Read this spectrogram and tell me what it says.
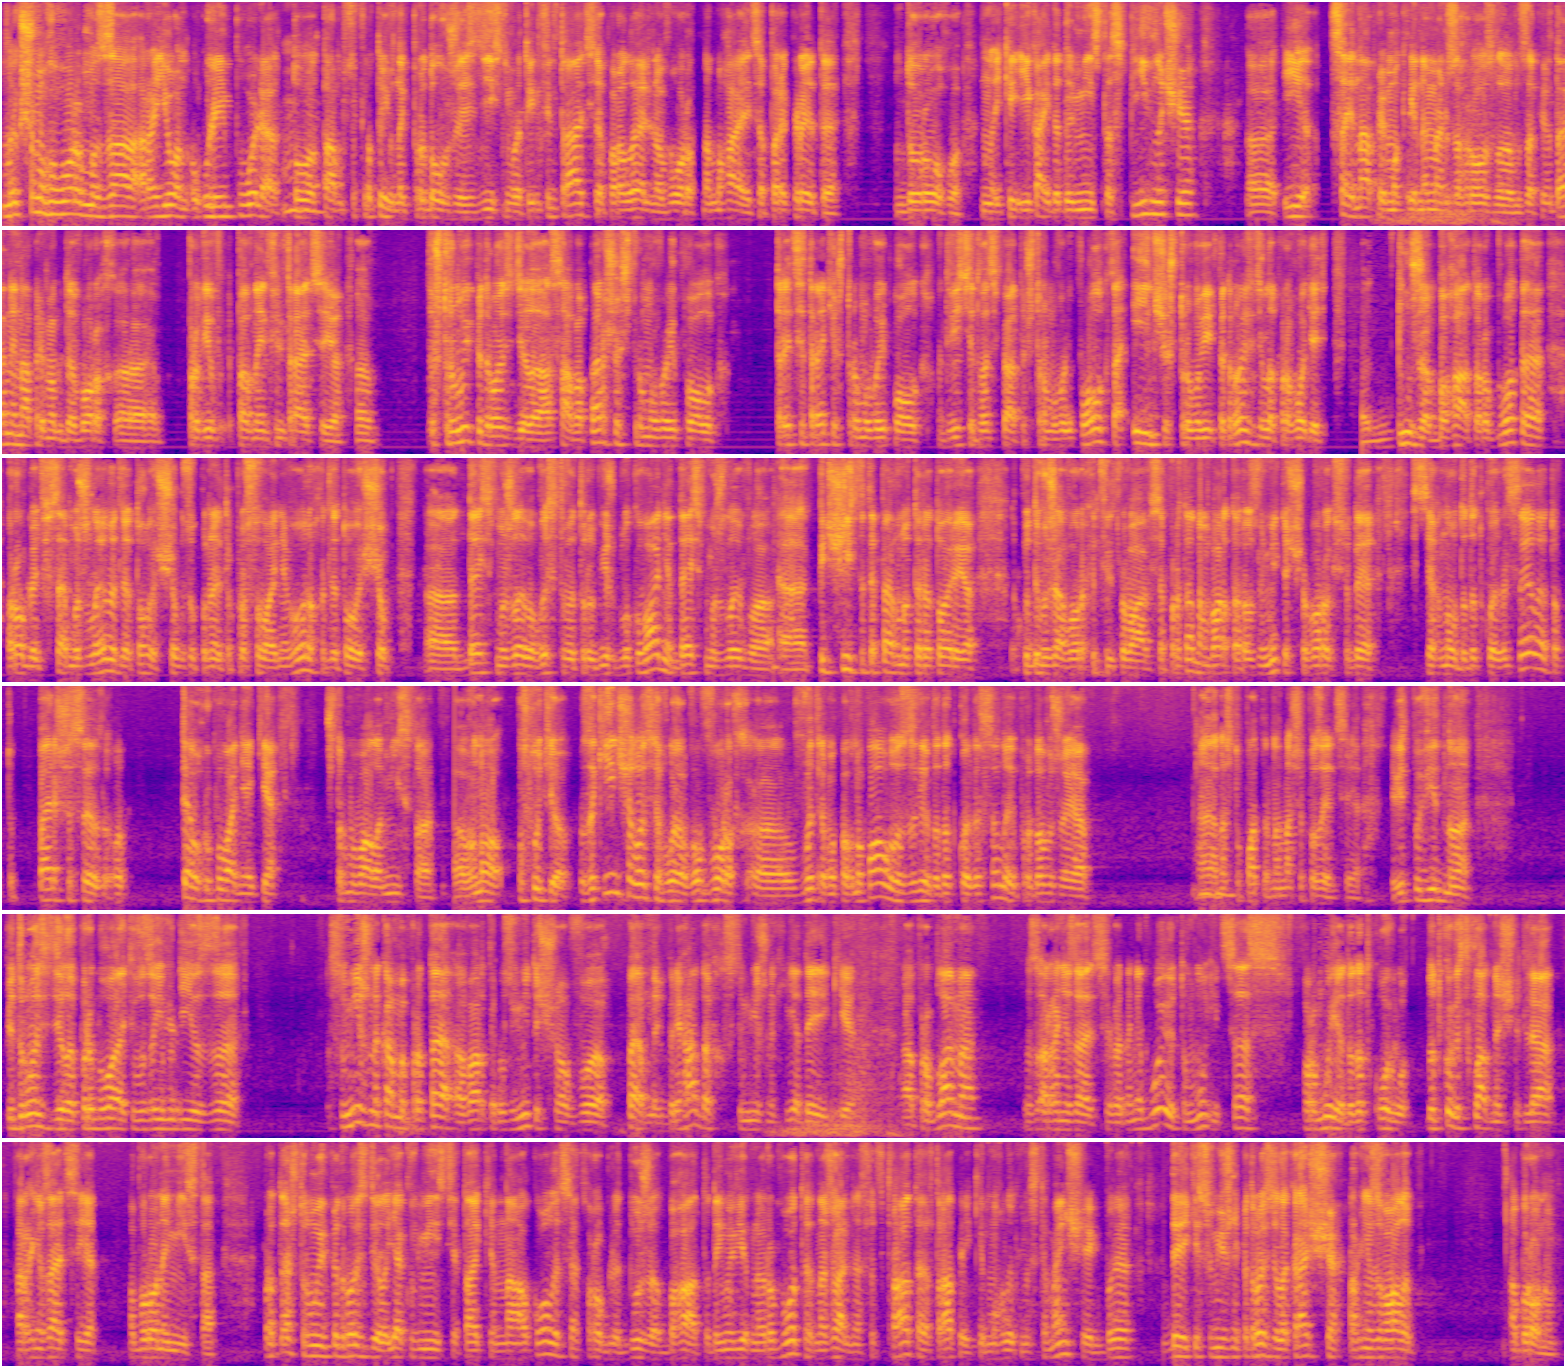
Ну, якщо ми говоримо за район Гуляйполя, то Мгм. там супротивник продовжує здійснювати інфільтрацію. Паралельно ворог намагається перекрити дорогу, яка йде до міста з півночі. Е, І цей напрямок є не менш загрозливим за південний напрямок, де ворог е, провів певну інфільтрацію. Е, Штурмові підрозділи, а саме перший штурмовий полк, 33-й штурмовий полк, 225-й штурмовий полк та інші штурмові підрозділи проводять дуже багато роботи, роблять все можливе для того, щоб зупинити просування ворога, для того, щоб е, десь можливо виставити рубіж блокування, десь можливо е, підчистити певну територію, куди вже ворог інфільтрувався. Проте нам варто розуміти, що ворог сюди стягнув додаткові сили. Тобто, перші сили, те угрупування, яке штурмувало місто, е, воно по суті закінчилося. Во- во- Ворог е, витримав певну паузу, завів додаткові сили і продовжує е, наступати на наші позиції. Відповідно, підрозділи перебувають у взаємодії з суміжниками, проте варто розуміти, що в певних бригадах суміжних є деякі проблеми з організацією ведення бою, тому і це формує додаткову додаткові складнощі для організації оборони міста. Проте штурмові підрозділи, як в місті, так і на околицях, роблять дуже багато неймовірної роботи. На жаль, несуть втрати, втрати, які могли б нести менше, якби деякі суміжні підрозділи краще організували б оборону.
